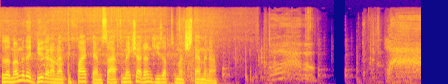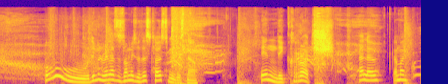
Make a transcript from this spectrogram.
So the moment they do that, I'm going to have to fight them. So I have to make sure I don't use up too much stamina. Ooh, didn't even realize the zombies were this close to me just now. In the crotch. Hello, come on.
